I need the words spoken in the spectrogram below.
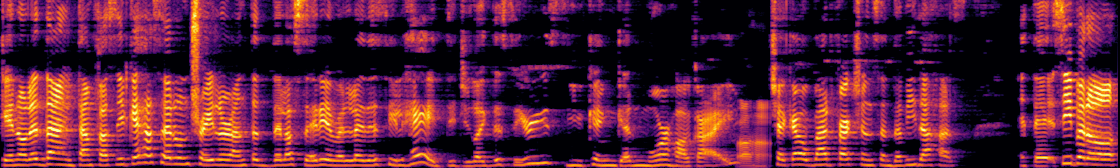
que no les dan tan fácil que es hacer un trailer antes de la serie, ¿verdad? Y decir, hey, did you like this series? You can get more Hawkeye. Ajá. Check out Mad Fractions and David Ajas. Este, sí, pero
